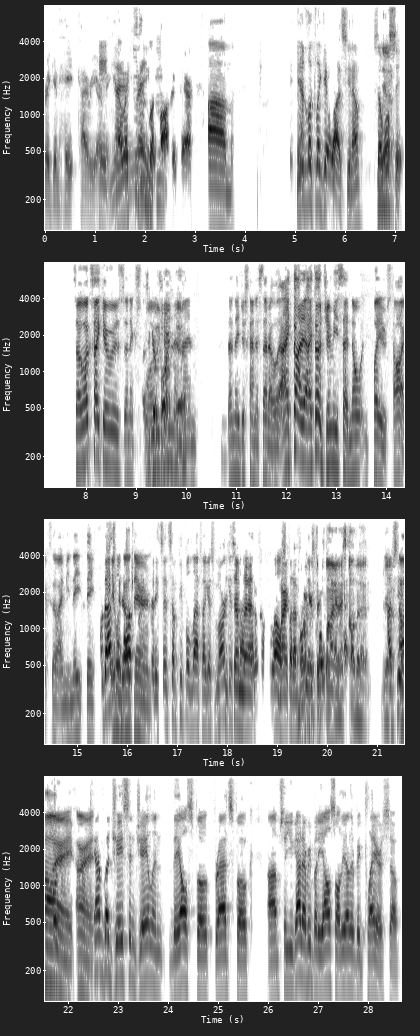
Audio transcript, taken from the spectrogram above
friggin' hate Kyrie Hate Irving." you know, like he right. didn't look bothered there. Um, Yeah. It looked like it was, you know. So Yeah. we'll see. So it looks like it was an a explosion, good point, and yeah. then then they just kind of said it. I thought I thought Jimmy said no players talk. So I mean they they Well, that's they what went out there and said. He said some people left. I guess Marcus some left. I don't know who else, Mark- but I'm Marcus seeing declined. I saw that. Yeah. I'm oh, seeing all right, all right. Kemba, Jayson, Jaylen. They all spoke. Brad spoke. Um, so you got everybody else, all the other big players. So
